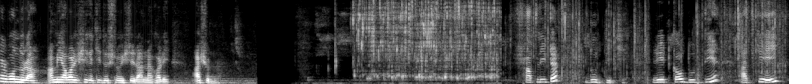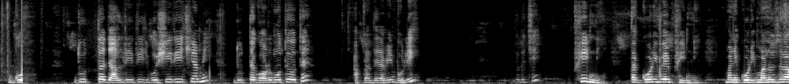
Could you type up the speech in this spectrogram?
নমস্কার বন্ধুরা, আমি আবার এসে গেছি দুষ্টু মিষ্টি রান্নাঘরে। আসুন। সাত লিটার দুধ দিচ্ছি। রেড কাউ দুধ দিয়ে আজকে এই দুধটা জাল দিয়ে দিয়ে বসিয়ে দিয়েছি আমি। দুধটা গরম হতে হতে আপনাদের আমি বলি চলেছি ফিরনি, তা গরিবের ফিরনি। মানে গরিব মানুষরা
